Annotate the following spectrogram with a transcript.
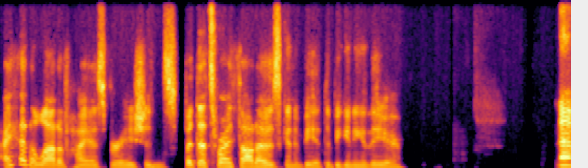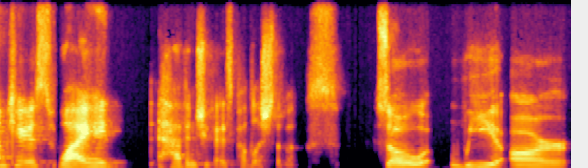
I had a lot of high aspirations, but that's where I thought I was going to be at the beginning of the year. Now I'm curious, why haven't you guys published the books? So we are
